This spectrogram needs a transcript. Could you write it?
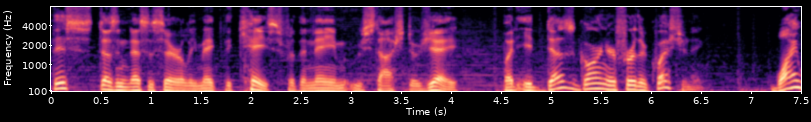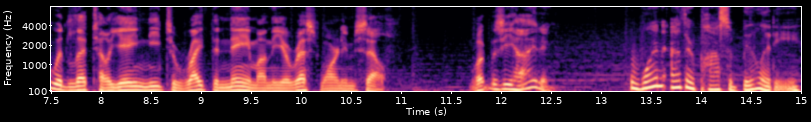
This doesn't necessarily make the case for the name Eustache Dauger, but it does garner further questioning. Why would Letellier need to write the name on the arrest warrant himself? What was he hiding? One other possibility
